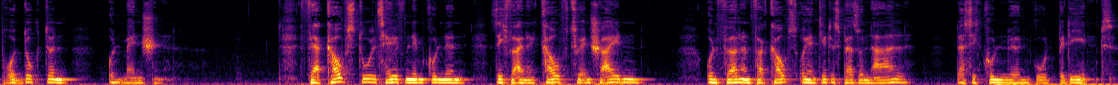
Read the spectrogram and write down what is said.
Produkten und Menschen. Verkaufstools helfen dem Kunden, sich für einen Kauf zu entscheiden und fördern verkaufsorientiertes Personal, das sich Kunden gut bedient.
